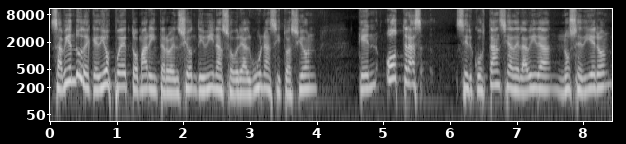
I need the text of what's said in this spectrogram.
sabiendo de que Dios puede tomar intervención divina sobre alguna situación que en otras circunstancias de la vida no se dieron,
